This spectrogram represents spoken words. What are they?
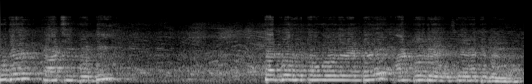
முதல் காட்சி போட்டி தற்போது துவங்குள்ளது என்பதை அன்போடு தெரிவித்துக் கொள்கிறோம்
